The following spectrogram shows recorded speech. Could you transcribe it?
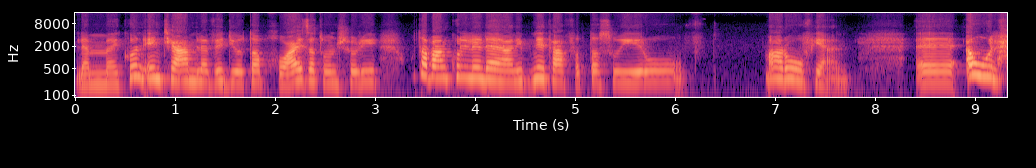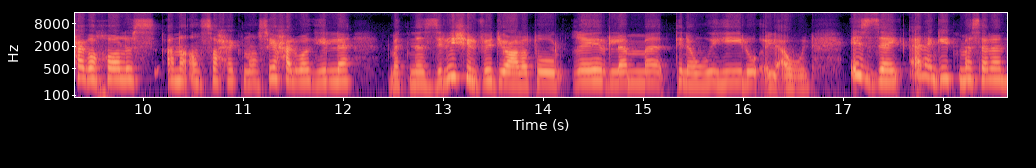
لما يكون انت عاملة فيديو طبخ وعايزة تنشريه وطبعا كلنا يعني بنتعب في التصوير ومعروف يعني. آه أول حاجة خالص أنا أنصحك نصيحة لوجه الله ما تنزليش الفيديو على طول غير لما تنوهي له الأول. إزاي؟ أنا جيت مثلا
